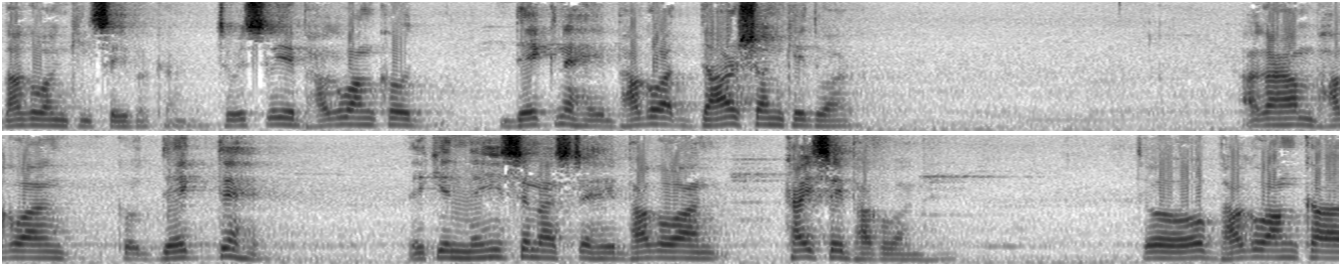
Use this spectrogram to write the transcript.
भगवान की सेवा करना। तो इसलिए भगवान को देखना है भगवत दर्शन के द्वारा। अगर हम भगवान को देखते हैं, लेकिन नहीं समझते हैं भगवान कैसे भगवान है तो भगवान का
